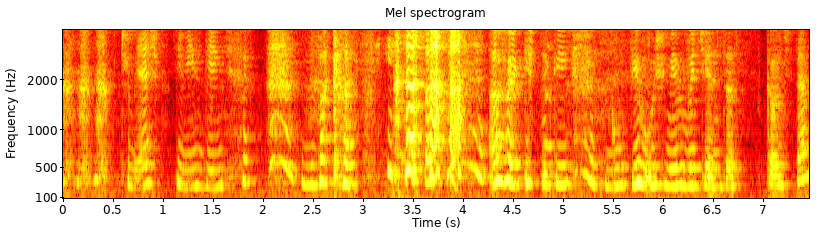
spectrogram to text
Czy miałaś w CV zdjęcie z wakacji? Albo jakiś taki głupi uśmiech wycięty skądś tam?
